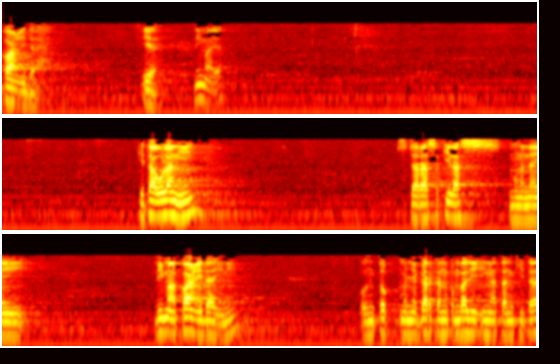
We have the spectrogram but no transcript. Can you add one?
kaidah. Iya, lima ya. Kita ulangi secara sekilas mengenai lima kaidah ini untuk menyegarkan kembali ingatan kita.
